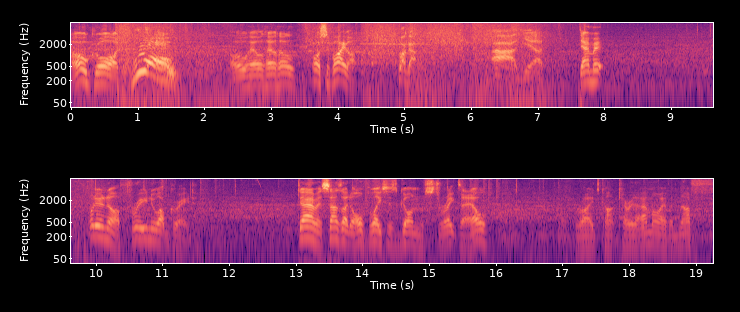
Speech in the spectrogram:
Oh god. Whoa! Oh hell, hell, hell. Oh, survivor. Bugger. Ah, yeah. Damn it. What do you know? Free new upgrade. Damn, it sounds like the whole place has gone straight to hell. Right, can't carry the ammo, I have enough.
